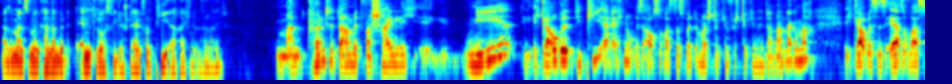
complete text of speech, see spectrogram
Also meinst du, man kann damit endlos viele Stellen von Pi errechnen vielleicht? Man könnte damit wahrscheinlich, äh, nee, ich glaube, die Pi-Errechnung ist auch sowas, das wird immer Stückchen für Stückchen hintereinander gemacht. Ich glaube, es ist eher sowas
